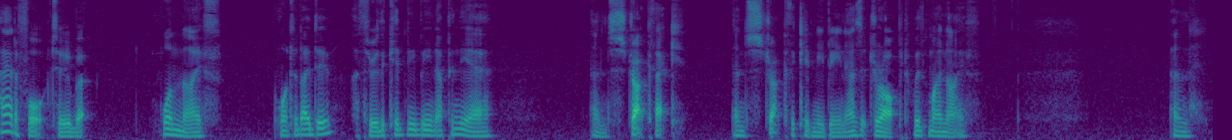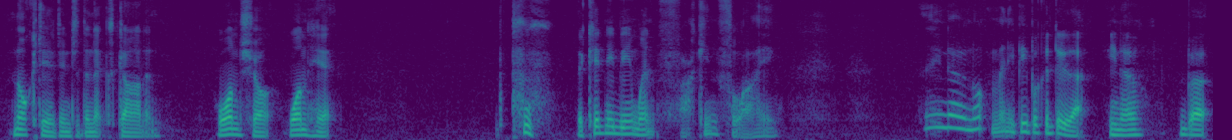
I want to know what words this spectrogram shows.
I had a fork too, but one knife. What did I do? I threw the kidney bean up in the air and struck that and struck the kidney bean as it dropped with my knife and knocked it into the next garden. One shot, one hit. Poof, the kidney bean went fucking flying. You know, not many people could do that you know. But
